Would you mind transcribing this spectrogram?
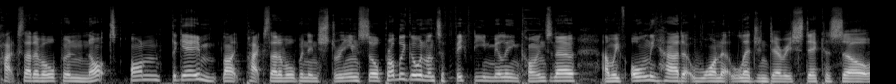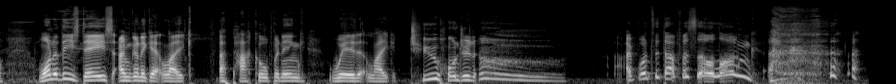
packs that have opened not on the game, like packs that have opened in streams. So probably going on to 15 million coins now, and we've only had one legendary sticker. So one of these days, I'm going to get like a pack opening with like 200... I've wanted that for so long!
